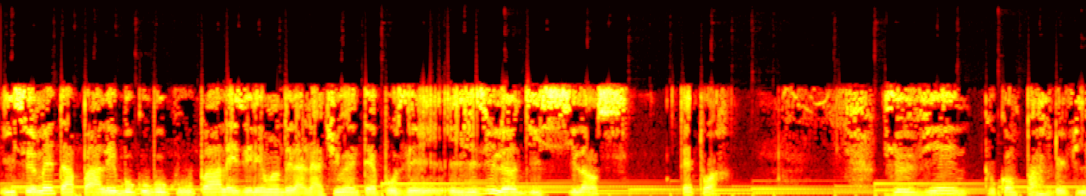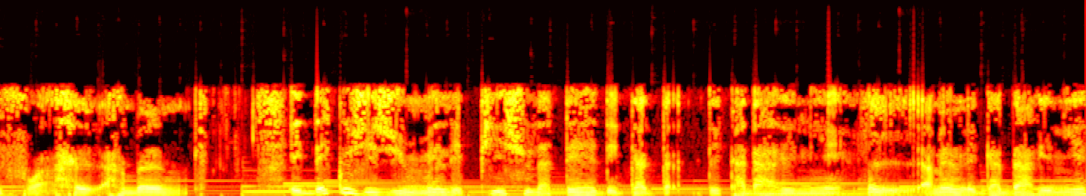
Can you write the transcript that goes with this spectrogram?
Ils se mettent à parler beaucoup, beaucoup par les éléments de la nature interposés. Et Jésus leur dit, silence, tais-toi. Je viens pour qu'on parle de voix. Amen. Et dès que Jésus met les sur la terre des, des Gadaréniens, Amen, les Gadaréniens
